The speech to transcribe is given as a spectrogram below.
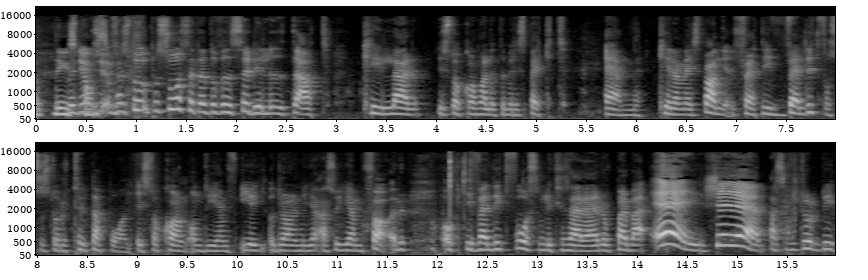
Att det är ju Men det är också, spanskt. fast på så sätt att då visar det lite att killar i Stockholm har lite mer respekt än killarna i Spanien. För att det är väldigt få som står och tutar på en i Stockholm om du jämf- och drar en alltså jämför. Och det är väldigt få som liksom så här ropar bara Ey tjejen! Alltså förstår du? Det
